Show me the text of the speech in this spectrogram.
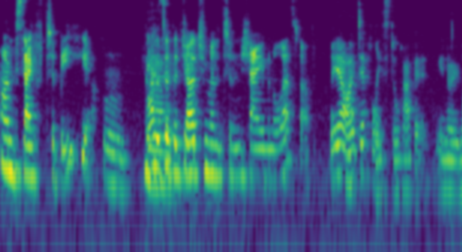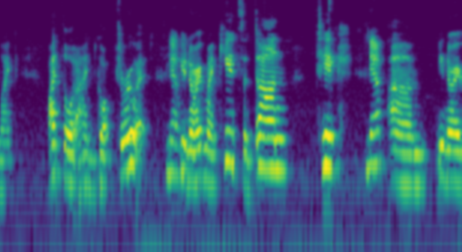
I'm safe to be here Mm. because of the judgment and shame and all that stuff. Yeah, I definitely still have it. You know, like I thought I'd got through it. Yeah. You know, my kids are done, tick. Yep. Um, you know,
